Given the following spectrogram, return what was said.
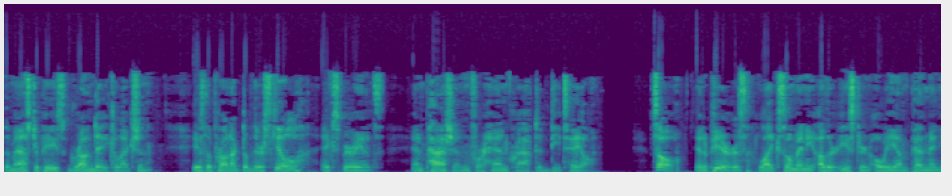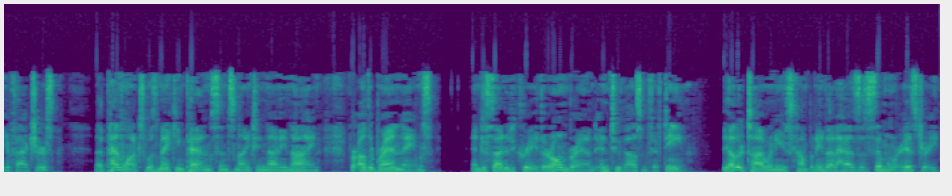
The masterpiece Grande collection is the product of their skill, experience, and passion for handcrafted detail. So, it appears, like so many other Eastern OEM pen manufacturers, that Penlux was making pens since 1999 for other brand names and decided to create their own brand in 2015. The other Taiwanese company that has a similar history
